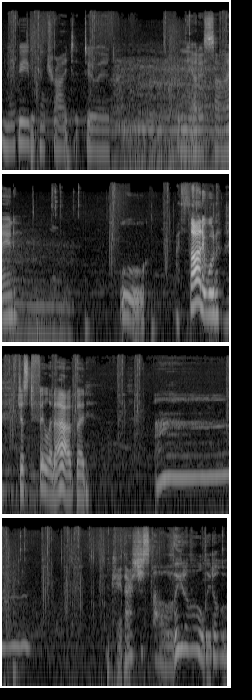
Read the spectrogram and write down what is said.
Maybe we can try to do it from the other side. Ooh. I thought it would just fill it up, but... Uh, okay, there's just a little, little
